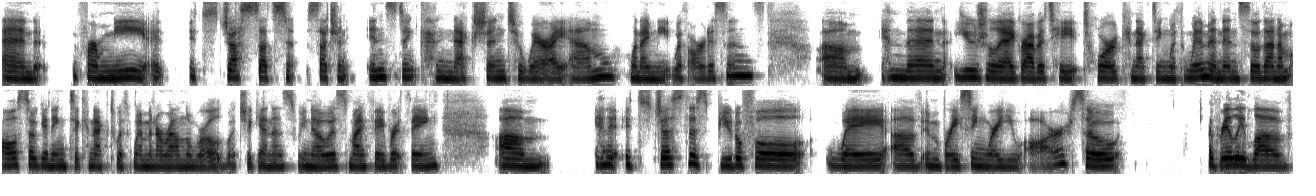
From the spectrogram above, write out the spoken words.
and for me it it's just such such an instant connection to where I am when I meet with artisans. Um, and then usually I gravitate toward connecting with women. And so then I'm also getting to connect with women around the world, which again, as we know, is my favorite thing. Um, and it, it's just this beautiful way of embracing where you are so i really love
